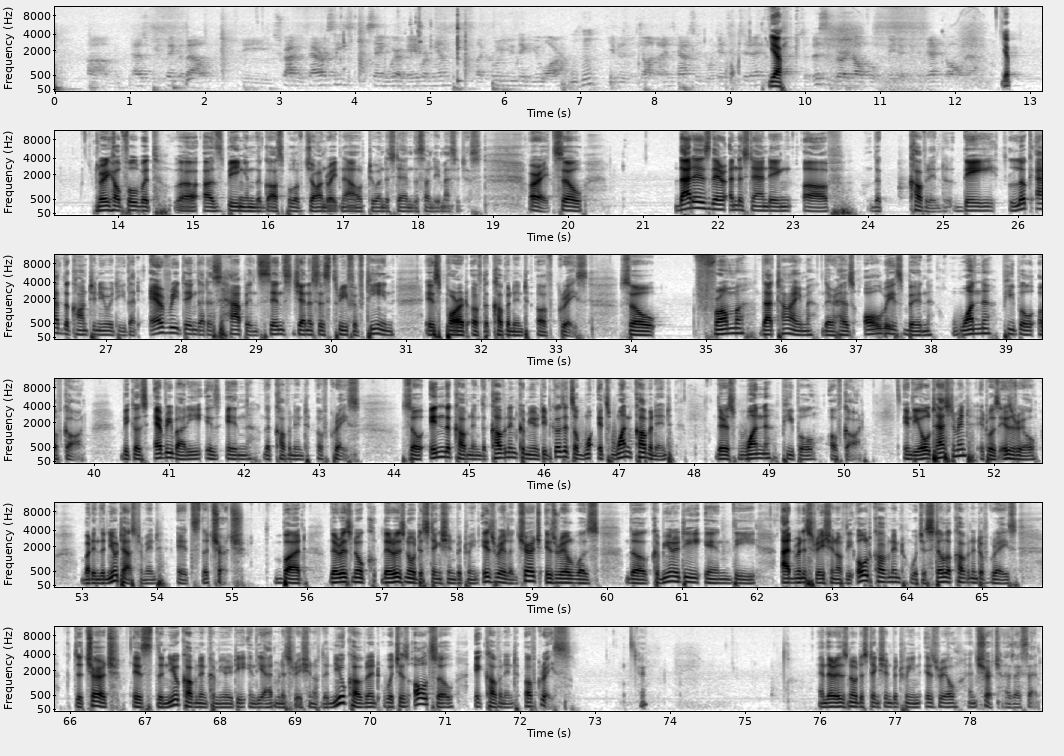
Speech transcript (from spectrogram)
Um, as we think about the scribes and Pharisees saying, we're of Abraham, like, who do you think you are? Even in the John 9 passage we'll get to today. Yeah. So this is very helpful for me to connect all that. Yep. Very helpful with uh, us being in the Gospel of John right now to understand the Sunday messages. All right, so that is their understanding of the covenant. They look at the continuity that everything that has happened since Genesis 3:15 is part of the covenant of grace. So from that time there has always been one people of God because everybody is in the covenant of grace. So in the covenant, the covenant community, because it's a it's one covenant, there's one people of God. In the Old Testament, it was Israel, but in the New Testament, it's the church. But there is no there is no distinction between Israel and church. Israel was the community in the administration of the Old Covenant, which is still a covenant of grace. The church is the new covenant community in the administration of the new covenant, which is also a covenant of grace. Okay? And there is no distinction between Israel and church, as I said.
